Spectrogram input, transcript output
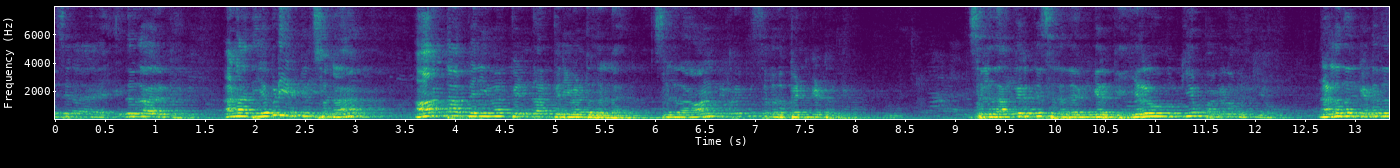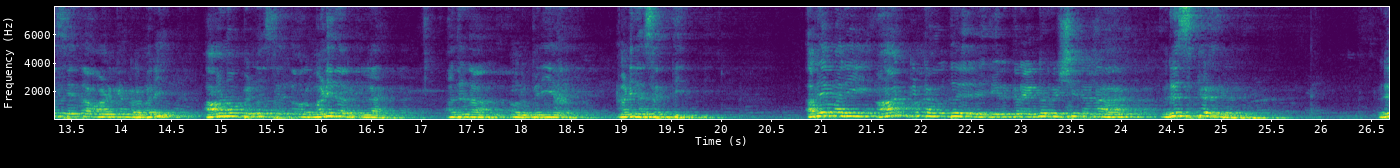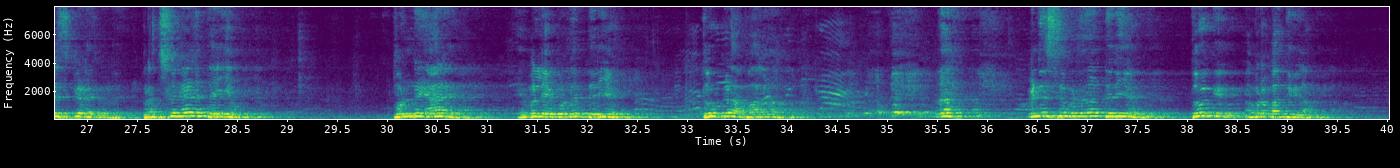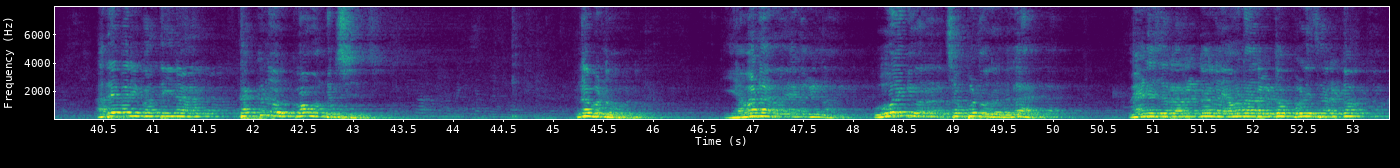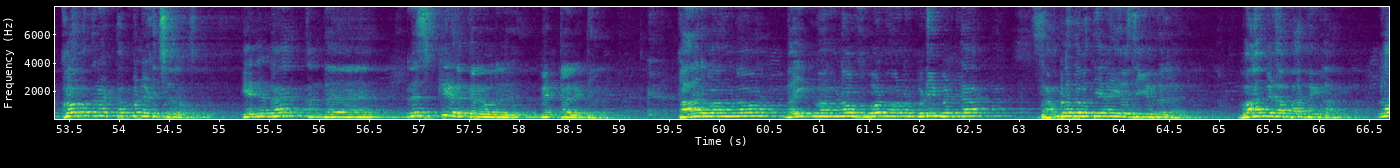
சில இதுதான் இருக்கு. ஆனா அது எப்படி இருக்குன்னு சொன்னா ஆண் தான் பெரியவன் பெண் தான் பெரியவன்றது இல்ல சிலது ஆண்கள் இருக்கு சிலது பெண்கிட்ட இருக்கு. சிலது அங்க இருக்கு சிலது இங்க இருக்கு. இரவு முக்கியம் பகலும் முக்கியம். நல்லதும் கெட்டதும் சேர்ந்தா வாழ்க்கைன்ற மாதிரி ஆணும் பெண்ணும் சேர்ந்த ஒரு மனிதன் இருக்குல்ல அதுதான் ஒரு பெரிய மனித சக்தி. அதே மாதிரி ஆண் கிட்ட வந்து இருக்கிற இன்னொரு விஷயம் என்னன்னா ரிஸ்க் எடுக்கிறது. ரிஸ்க் எடுக்கிறது. பிரச்சனைன்னு தெரியும். பொண்ணு யாரு? எம்எல்ஏ பொண்ணுன்னு தெரியும். தூக்குடா பாக்கலாம் மினிஸ்டர் பொண்ணு தான் தெரியும். தூக்கு அப்புறம் பார்த்துக்கலாம். அதே மாதிரி பார்த்தீங்கன்னா டக்குன்னு ஒரு கோவம் வந்துருச்சு. என்ன பண்ணுவோம்? எவனா இருந்தா எனக்குன்னா ஓங்கி வர செப்புன்னு வருதுல்ல? மேனேஜரா இருக்கட்டும் இல்லை எவனா இருக்கட்டும் போலீஸா இருக்கட்டும் கோபத்துல டப்புன்னு அடிச்சிடும் என்னன்னா அந்த ரிஸ்க் எடுக்கிற ஒரு மென்டாலிட்டி கார் வாங்கணும் பைக் வாங்கணும் ஃபோன் வாங்கணும் முடிவு பண்ணிட்டா சம்பளத்தை பத்தி எல்லாம் யோசிக்கிறது இல்ல. வாங்கடா பாத்துக்கலாம் இல்ல?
